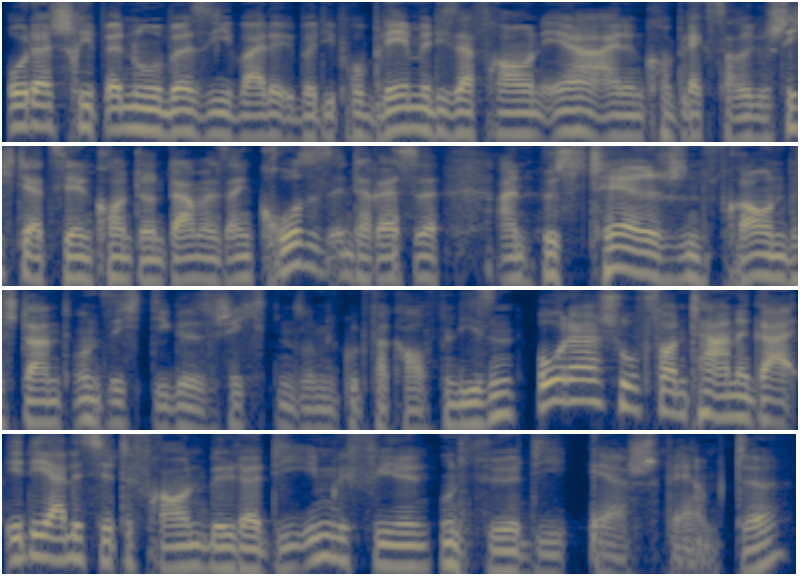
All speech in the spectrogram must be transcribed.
Oder schrieb er nur über sie, weil er über die Probleme dieser Frauen eher eine komplexere Geschichte erzählen konnte und damals ein großes Interesse an hysterischen Frauen bestand und sich die Geschichten somit gut verkaufen ließen? Schuf Fontane gar idealisierte Frauenbilder, die ihm gefielen und für die er schwärmte?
